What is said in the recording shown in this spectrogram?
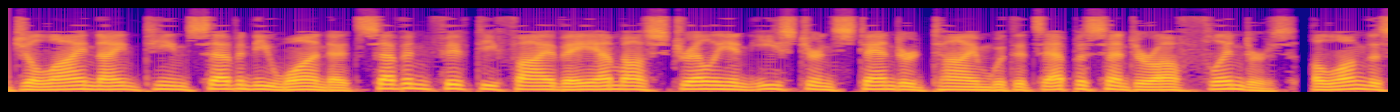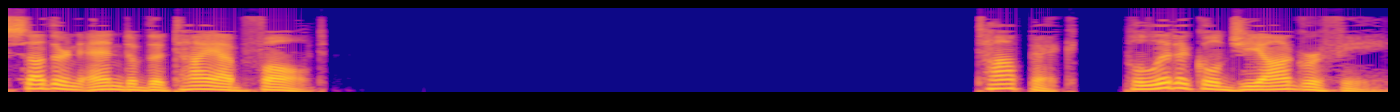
July 1971 at 7.55 am Australian Eastern Standard Time with its epicenter off Flinders, along the southern end of the Tyabb Fault. Political geography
